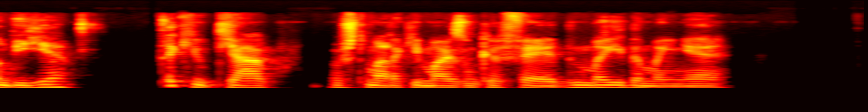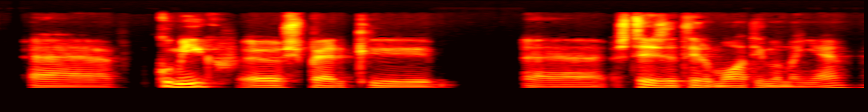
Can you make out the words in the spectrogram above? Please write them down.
Bom dia, aqui o Tiago. Vamos tomar aqui mais um café de meio da manhã uh, comigo. Eu espero que uh, estejas a ter uma ótima manhã.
